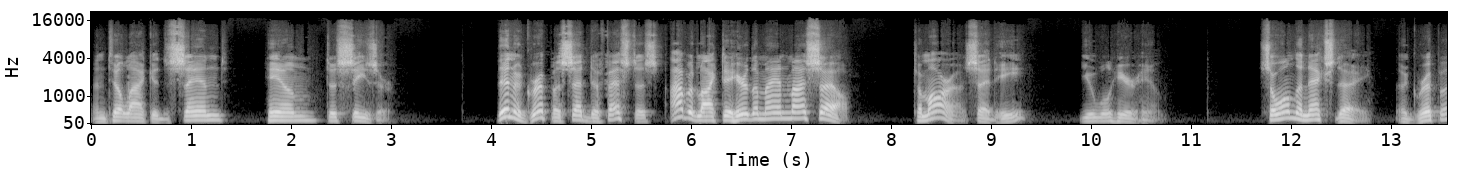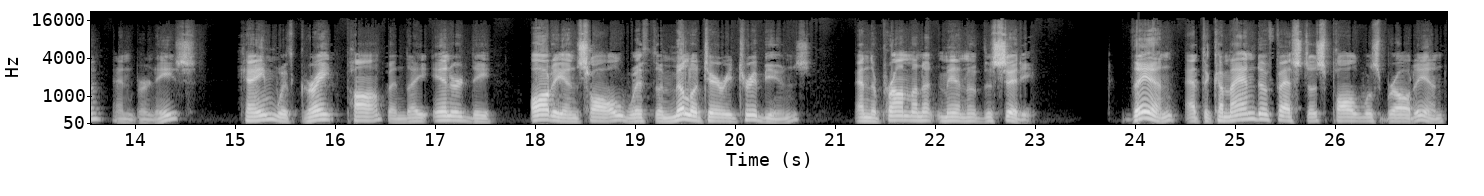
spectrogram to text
until I could send him to Caesar. Then Agrippa said to Festus, I would like to hear the man myself. Tomorrow, said he, you will hear him. So on the next day, Agrippa and Bernice came with great pomp, and they entered the audience hall with the military tribunes and the prominent men of the city. Then, at the command of Festus, Paul was brought in,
